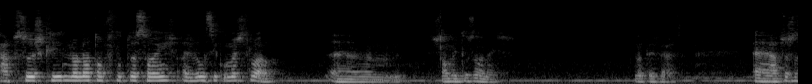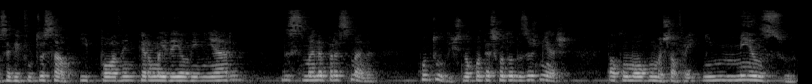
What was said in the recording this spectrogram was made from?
Há pessoas que não notam flutuações ao nível do ciclo menstrual. Um, os homens. Não tem graça. Uh, há pessoas que não sentem flutuação e podem ter uma ideia linear de semana para semana. Contudo, isto não acontece com todas as mulheres. Tal como algumas sofrem imenso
